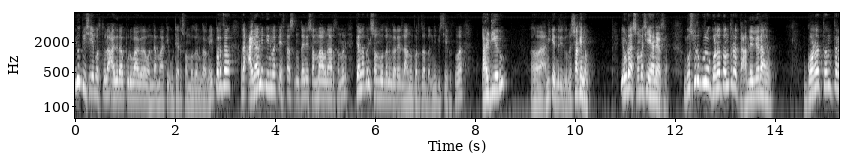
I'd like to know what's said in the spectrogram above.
यो विषयवस्तुलाई आग्रह पूर्वाग्रहभन्दा माथि उठेर सम्बोधन गर्नै पर्छ र आगामी दिनमा त्यस्ता चाहिँ सम्भावनाहरू छन् भने त्यसलाई पनि सम्बोधन गरेर जानुपर्छ भन्ने विषयवस्तुमा पार्टीहरू हामी केन्द्रित हुन सकेनौँ। एउटा समस्या यहाँनिर छ दोस्रो कुरो गणतन्त्र त हामीले लिएर आयौँ। गणतन्त्र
